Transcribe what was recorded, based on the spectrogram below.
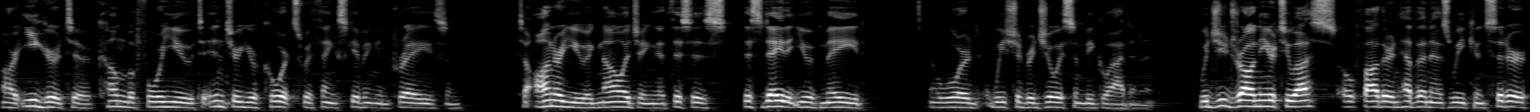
are eager to come before you, to enter your courts with thanksgiving and praise, and to honor you, acknowledging that this is this day that you have made. Lord, we should rejoice and be glad in it. Would you draw near to us, O Father in heaven, as we consider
